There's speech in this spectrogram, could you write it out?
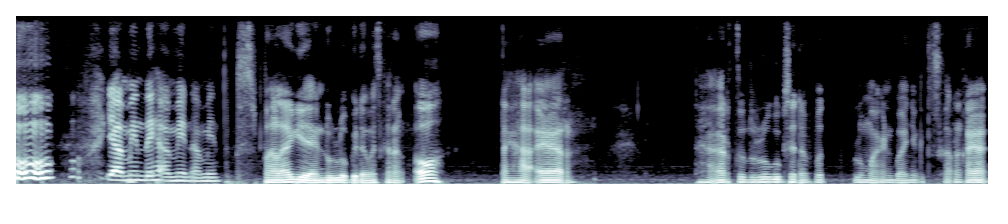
Ya amin deh, amin, amin Terus apa lagi ya yang dulu beda sama sekarang? Oh, THR. THR tuh dulu gue bisa dapet lumayan banyak gitu sekarang kayak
